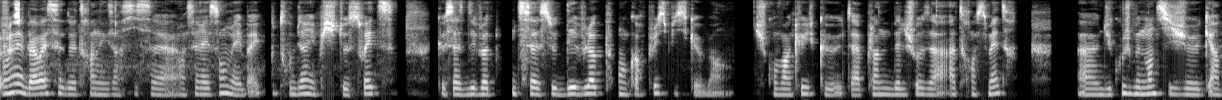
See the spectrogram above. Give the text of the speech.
Pas ouais, bah ouais, ça doit être un exercice euh, intéressant, mais bah écoute trop bien et puis je te souhaite que ça se développe, ça se développe encore plus puisque ben je suis convaincue que tu as plein de belles choses à transmettre. Euh, du coup, je me demande si je garde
